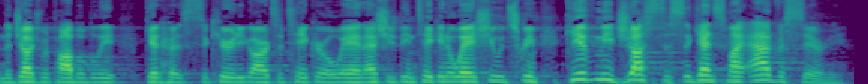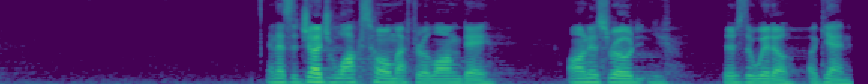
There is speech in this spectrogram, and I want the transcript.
And the judge would probably get her security guards to take her away. And as she's being taken away, she would scream, Give me justice against my adversary. And as the judge walks home after a long day, on his road, there's the widow again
